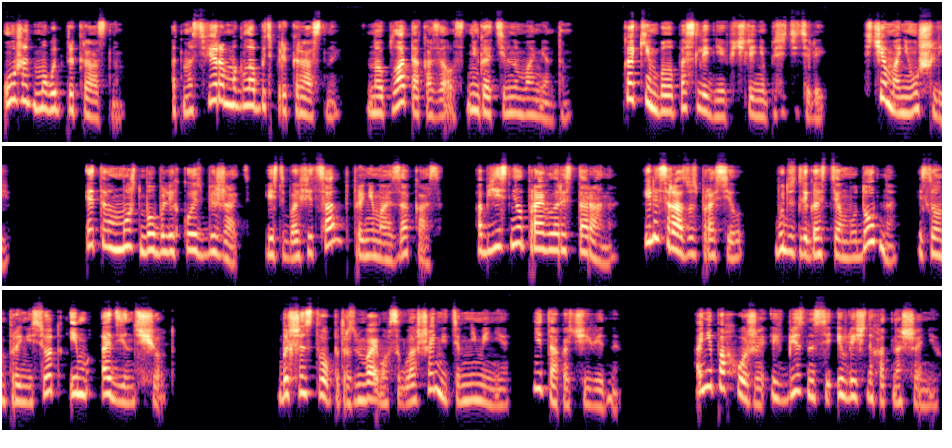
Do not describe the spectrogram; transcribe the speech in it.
Ужин мог быть прекрасным. Атмосфера могла быть прекрасной, но оплата оказалась негативным моментом. Каким было последнее впечатление посетителей? С чем они ушли? Этого можно было бы легко избежать, если бы официант, принимая заказ, объяснил правила ресторана или сразу спросил, будет ли гостям удобно, если он принесет им один счет. Большинство подразумеваемых соглашений, тем не менее, не так очевидны. Они похожи и в бизнесе, и в личных отношениях.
